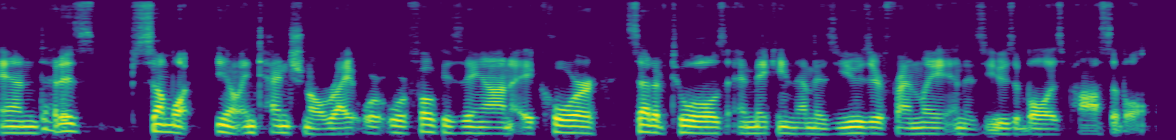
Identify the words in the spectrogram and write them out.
and that is somewhat you know intentional right? We're, we're focusing on a core set of tools and making them as user friendly and as usable as possible.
